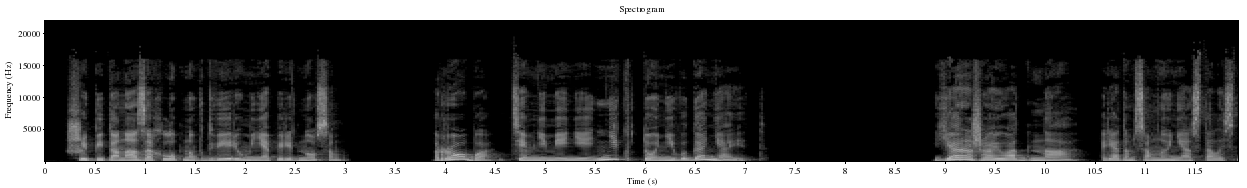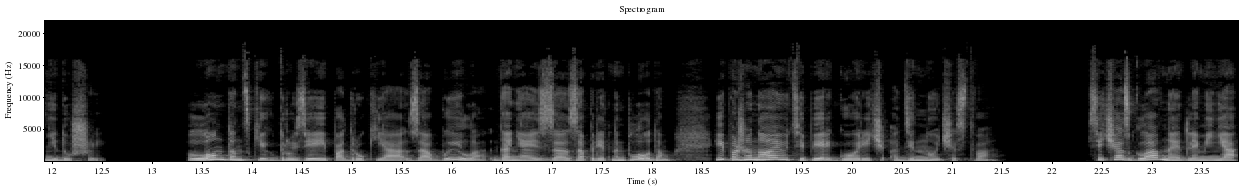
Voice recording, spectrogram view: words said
– шипит она, захлопнув дверь у меня перед носом. Роба, тем не менее, никто не выгоняет. Я рожаю одна, рядом со мной не осталось ни души. Лондонских друзей и подруг я забыла, гоняясь за запретным плодом, и пожинаю теперь горечь одиночества. Сейчас главное для меня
